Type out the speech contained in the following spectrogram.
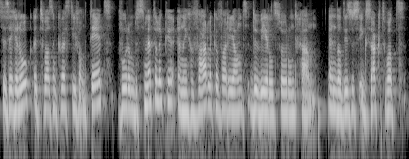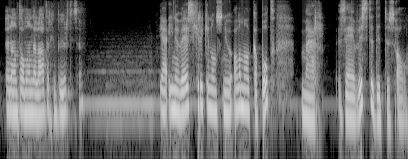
Ze zeggen ook, het was een kwestie van tijd voor een besmettelijke en een gevaarlijke variant de wereld zou rondgaan. En dat is dus exact wat een aantal maanden later gebeurd is. Hè. Ja, Ine, wij schrikken ons nu allemaal kapot, maar zij wisten dit dus al.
